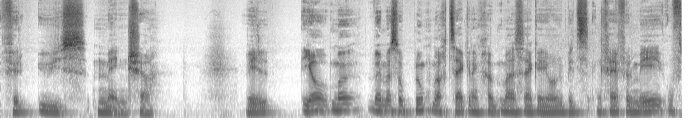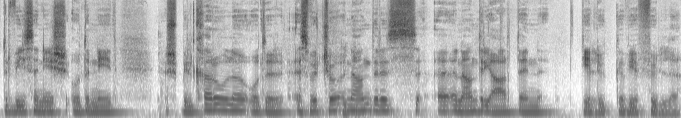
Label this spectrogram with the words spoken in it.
für uns Menschen? Weil, ja, man, wenn man so plump sagen, dann könnte man sagen, ja, ob jetzt ein Käfer mehr auf der Wiese ist oder nicht, spielt keine Rolle. Oder es wird schon ein anderes, äh, eine andere Art dann die Lücke wie füllen.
